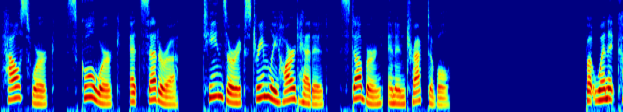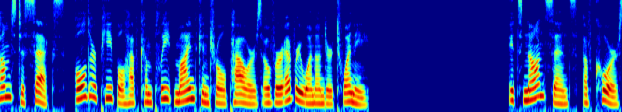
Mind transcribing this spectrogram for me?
housework, schoolwork, etc., teens are extremely hard-headed, stubborn, and intractable. But when it comes to sex, older people have complete mind control powers over everyone under 20. It's nonsense, of course,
